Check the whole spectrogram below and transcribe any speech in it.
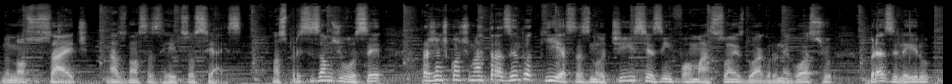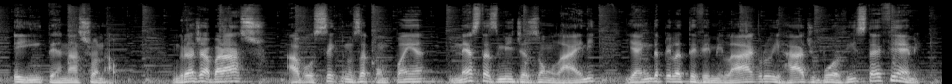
no nosso site, nas nossas redes sociais. Nós precisamos de você para a gente continuar trazendo aqui essas notícias e informações do agronegócio brasileiro e internacional. Um grande abraço a você que nos acompanha nestas mídias online e ainda pela TV Milagro e Rádio Boa Vista FM.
